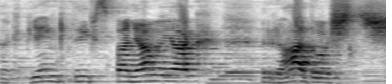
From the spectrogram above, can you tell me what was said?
Tak piękny i wspaniały jak radość.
